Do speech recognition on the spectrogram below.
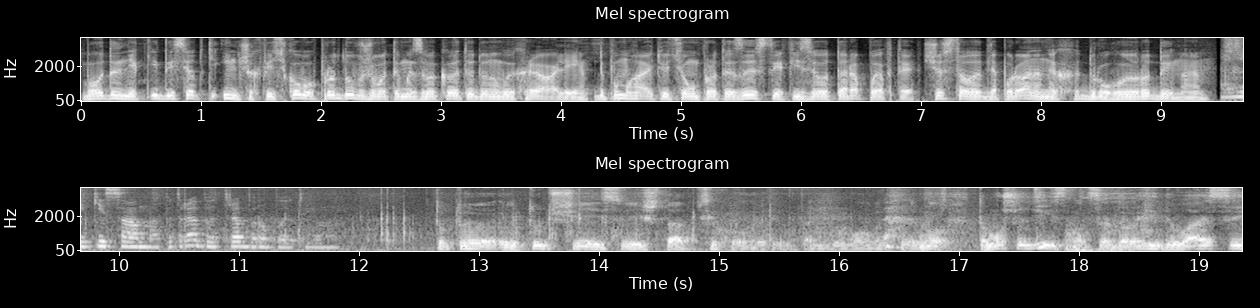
Богдан, як і десятки інших військових, продовжуватиме звикати до нових реалій. Допомагають у цьому протезисти, фізіотерапевти, що стали для поранених другою родиною. Які саме потреби треба робити йому. Тобто е, тут ще й свій штат психологів, так би мовити. Ну тому що дійсно це дорогі девайси.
